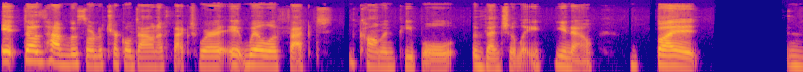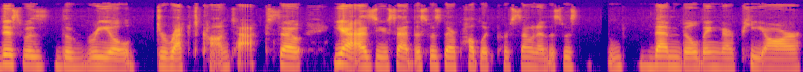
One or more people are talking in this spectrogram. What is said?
it does have the sort of trickle down effect where it will affect common people eventually you know? But this was the real direct contact. So, yeah, as you said, this was their public persona. This was them building their PR,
